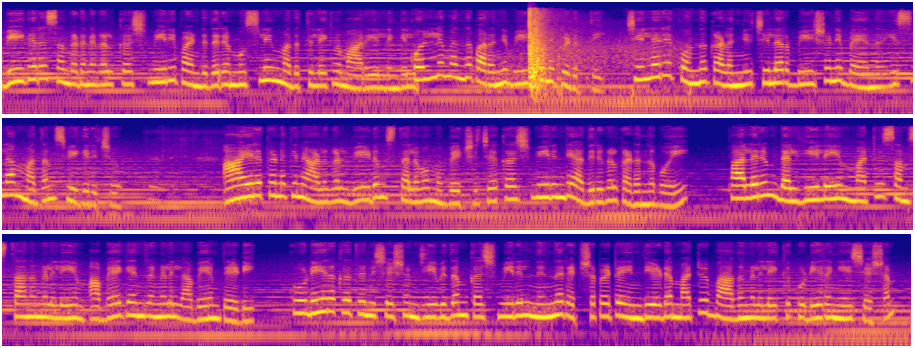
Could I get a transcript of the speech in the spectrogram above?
ഭീകര സംഘടനകൾ കശ്മീരി പണ്ഡിതരെ മുസ്ലിം മതത്തിലേക്ക് മാറിയില്ലെങ്കിൽ കൊല്ലുമെന്ന് പറഞ്ഞ് ഭീഷണിപ്പെടുത്തി. ചിലരെ കൊന്നു കളഞ്ഞ് ചിലർ ഭീഷണി ഭയന്ന് ഇസ്ലാം മതം സ്വീകരിച്ചു. ആയിരക്കണക്കിന് ആളുകൾ വീടും സ്ഥലവും ഉപേക്ഷിച്ച് കശ്മീരിന്റെ അതിരുകൾ കടന്നുപോയി. പലരും ഡൽഹിയിലെയും മറ്റു സംസ്ഥാനങ്ങളിലെയും അഭയകേന്ദ്രങ്ങളിൽ അഭയം തേടി. കുടിയിറക്കത്തിനു ശേഷം ജീവിതം കശ്മീരിൽ നിന്ന് രക്ഷപ്പെട്ട ഇന്ത്യയുടെ മറ്റു ഭാഗങ്ങളിലേക്ക് കുടിയിറങ്ങിയ ശേഷം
